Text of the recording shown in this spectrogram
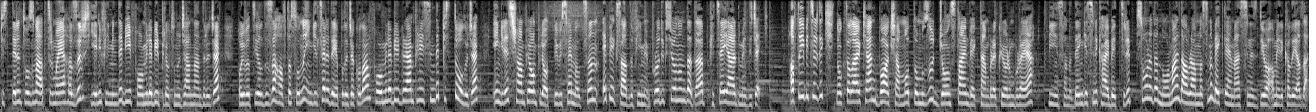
pistlerin tozunu attırmaya hazır. Yeni filminde bir Formula 1 pilotunu canlandıracak. Hollywood yıldızı hafta sonu İngiltere'de yapılacak olan Formula 1 Grand Prix'sinde pistte olacak. İngiliz şampiyon pilot Lewis Hamilton Apex adlı filmin prodüksiyonunda da Pitt'e yardım edecek. Haftayı bitirdik. Noktalarken bu akşam mottomuzu John Steinbeck'ten bırakıyorum buraya. Bir insanı dengesini kaybettirip sonra da normal davranmasını bekleyemezsiniz diyor Amerikalı yazar.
